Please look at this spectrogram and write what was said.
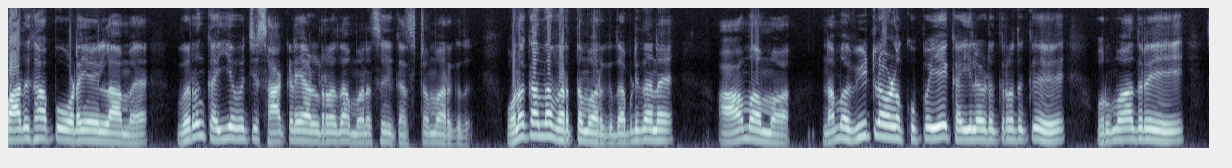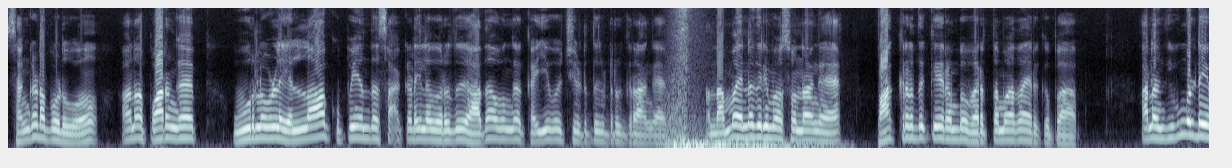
பாதுகாப்பு உடையும் இல்லாமல் வெறும் கையை வச்சு சாக்கடை தான் மனசுக்கு கஷ்டமாக இருக்குது. உனக்காக தான் வருத்தமாக இருக்குது. அப்படி தானே ஆமாம்மா. நம்ம வீட்டில் உள்ள குப்பையே கையில் எடுக்கிறதுக்கு ஒரு மாதிரி சங்கடப்படுவோம். ஆனால் பாருங்கள் ஊரில் உள்ள எல்லா குப்பையும் அந்த சாக்கடையில் வருது. அதை அவங்க கையை வச்சு எடுத்துக்கிட்டு இருக்கிறாங்க. அந்த அம்மா என்ன தெரியுமா சொன்னாங்க? பார்க்குறதுக்கே ரொம்ப வருத்தமாக தான் இருக்குப்பா. ஆனால் இவங்களுடைய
